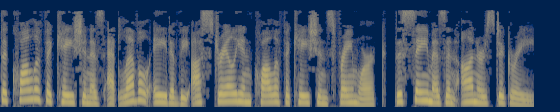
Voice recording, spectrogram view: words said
The qualification is at level 8 of the Australian Qualifications Framework, the same as an honours degree.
